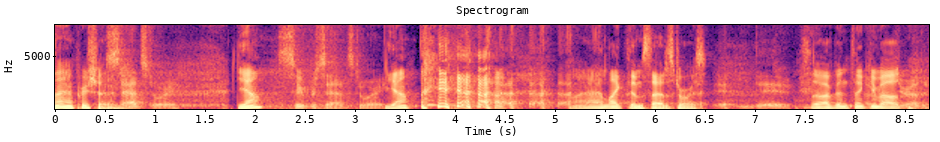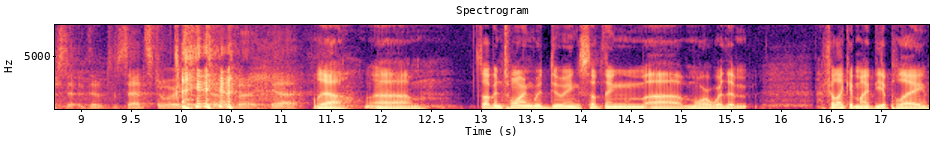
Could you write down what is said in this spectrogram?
I appreciate it. Sad story. Yeah? Super sad story. Yeah. I like them sad stories. you do. So I've been thinking about your other sa- the, the sad stories the other book. Yeah. Yeah. Um, so I've been toying with doing something uh, more with it. I feel like it might be a play.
